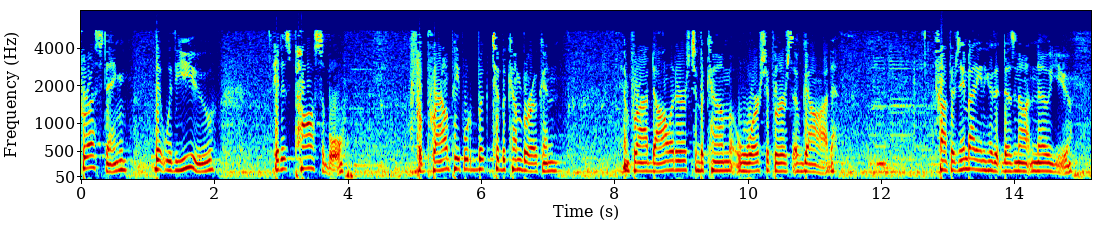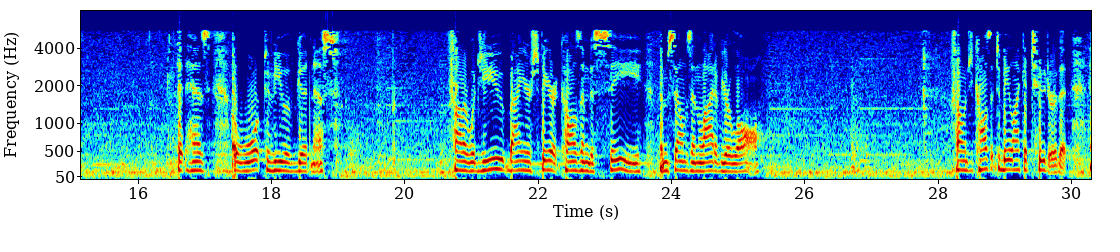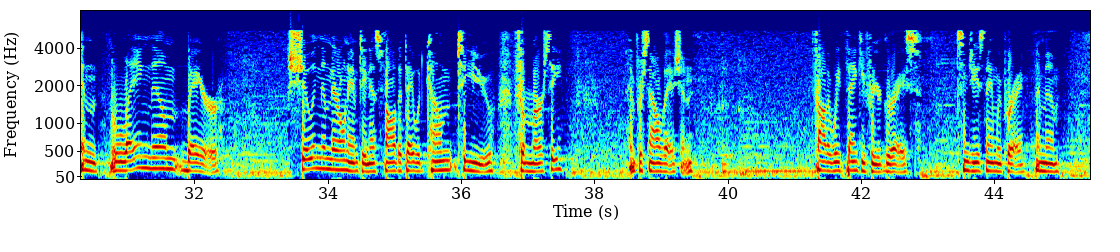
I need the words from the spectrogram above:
trusting that with you it is possible for proud people to, be- to become broken and for idolaters to become worshippers of God. Father, if there's anybody in here that does not know you, that has a warped view of goodness, Father, would you, by your Spirit, cause them to see themselves in light of your law? Would you cause it to be like a tutor that in laying them bare, showing them their own emptiness, Father, that they would come to you for mercy and for salvation. Father, we thank you for your grace. It's in Jesus' name we pray. Amen.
